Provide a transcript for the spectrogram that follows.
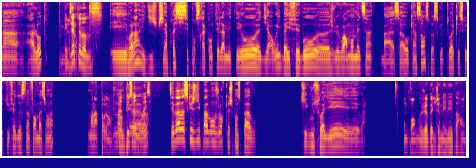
l'un à l'autre. Bien Exactement. Et voilà, il dit, puis après, si c'est pour se raconter la météo, euh, dire oui, bah, il fait beau, euh, je vais voir mon médecin, bah, ça a aucun sens parce que toi, qu'est-ce que tu fais de cette information-là? Voilà. Pas grand-chose. Rien de plus, euh, voilà. C'est pas parce que je dis pas bonjour que je pense pas à vous. Qui que vous soyez, et voilà. Je comprends. Moi, j'appelle jamais mes parents.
